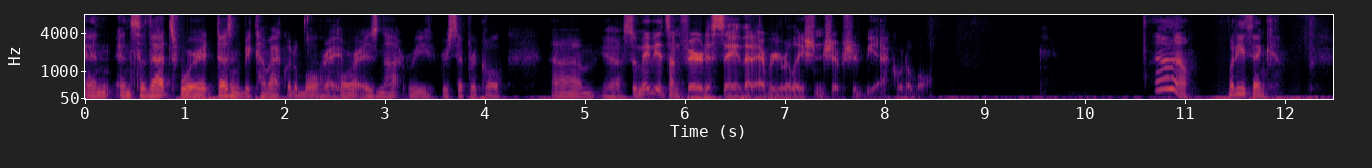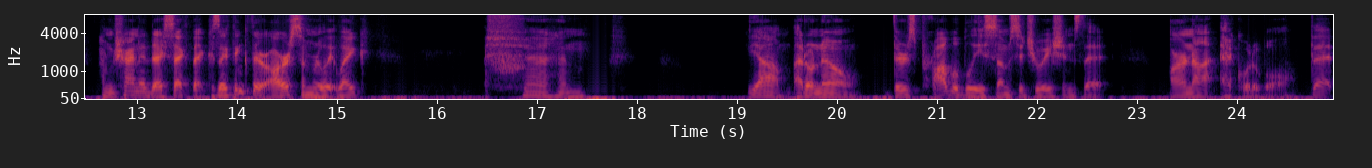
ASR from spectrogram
and and so that's where it doesn't become equitable right. or is not re- reciprocal um, yeah. So maybe it's unfair to say that every relationship should be equitable. I don't know. What do you think? I'm trying to dissect that because I think there are some really like, and yeah, I don't know. There's probably some situations that are not equitable that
